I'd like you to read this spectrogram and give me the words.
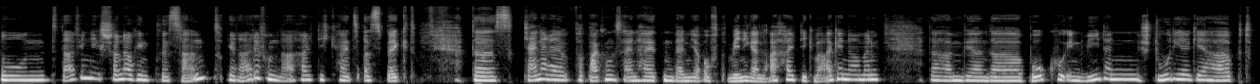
Und da finde ich es schon auch interessant, gerade vom Nachhaltigkeitsaspekt, dass kleinere Verpackungseinheiten werden ja oft weniger nachhaltig wahrgenommen. Da haben wir an der BOKU in Wien eine Studie gehabt,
